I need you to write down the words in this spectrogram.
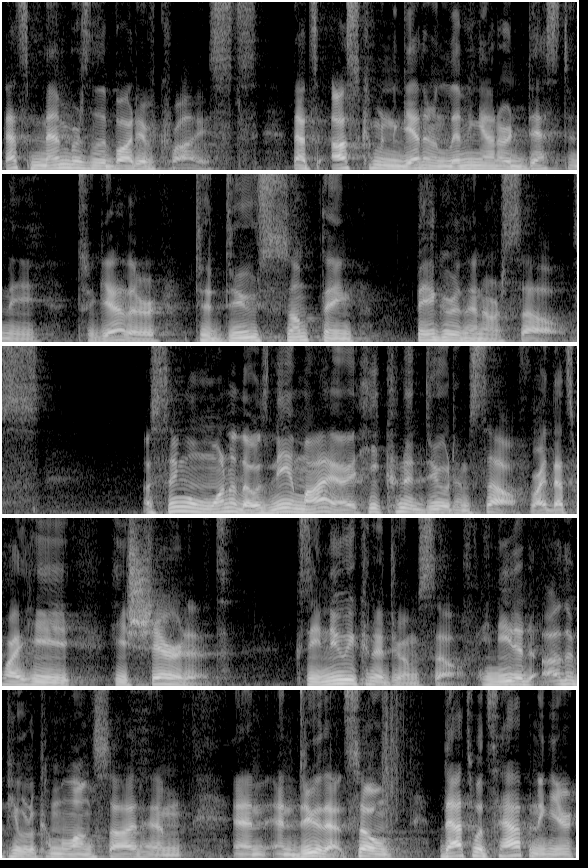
That's members of the body of Christ. That's us coming together and living out our destiny together to do something bigger than ourselves. A single one of those, Nehemiah, he couldn't do it himself, right? That's why he, he shared it, because he knew he couldn't do it himself. He needed other people to come alongside him and, and do that. So that's what's happening here,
